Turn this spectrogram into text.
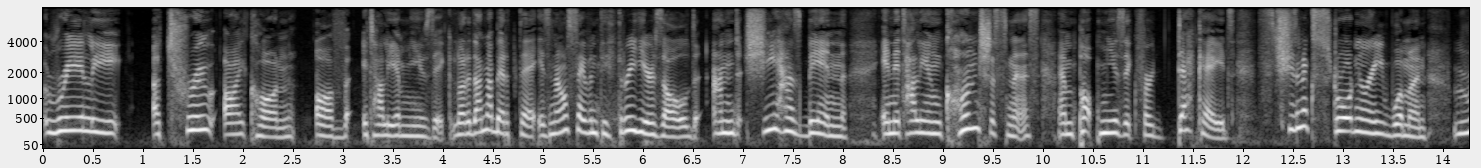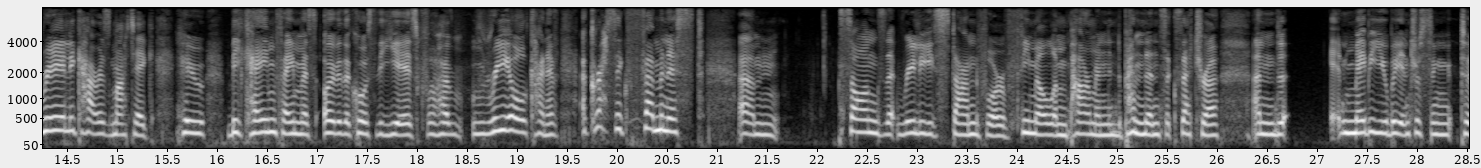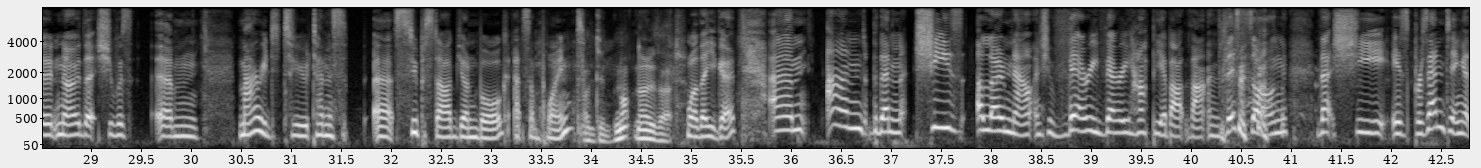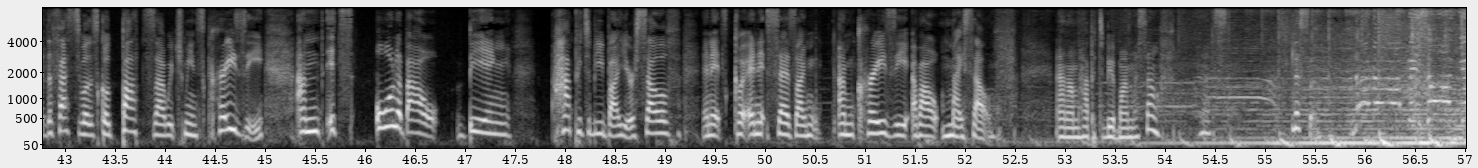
really a true icon of Italian music. Loredana Bertè is now 73 years old and she has been in Italian consciousness and pop music for decades. She's an extraordinary woman, really charismatic, who became famous over the course of the years for her real kind of aggressive feminist um, songs that really stand for female empowerment, independence, etc. And it, maybe you'll be interesting to know that she was um, married to tennis uh, superstar Björn Borg at some point. I did not know that. Well, there you go. Um, and but then she's alone now, and she's very, very happy about that. And this song that she is presenting at the festival is called Pazza, which means crazy, and it's all about being happy to be by yourself. And it's go- and it says I'm I'm crazy about myself, and I'm happy to be by myself. Let's listen. Non ho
